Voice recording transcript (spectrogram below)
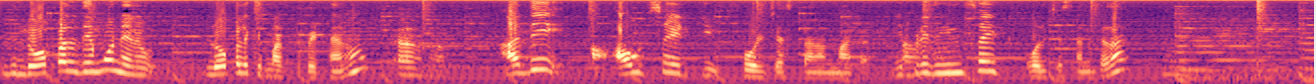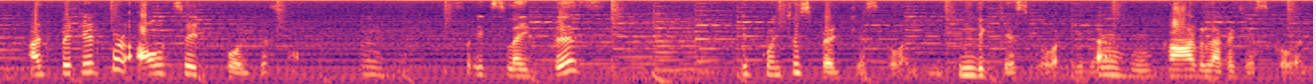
ఇది లోపలదేమో నేను లోపలికి మడత పెట్టాను. అది అవుట్ సైడ్కి ఫోల్డ్ చేస్తాను అనమాట ఇప్పుడు ఇది ఇన్సైడ్ ఫోల్డ్ చేస్తాను కదా. అది పెట్టేటప్పుడు అవుట్ సైడ్కి ఫోల్డ్ చేస్తాం. సో ఇట్స్ లైక్ దిస్ ఇది కొంచెం స్ప్రెడ్ చేసుకోవాలి కిందికి చేసుకోవాలి ఇలా. కాడలాగా చేసుకోవాలి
